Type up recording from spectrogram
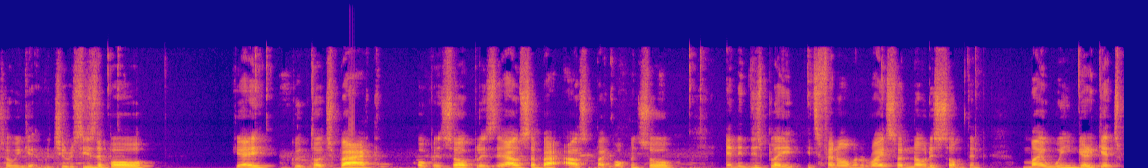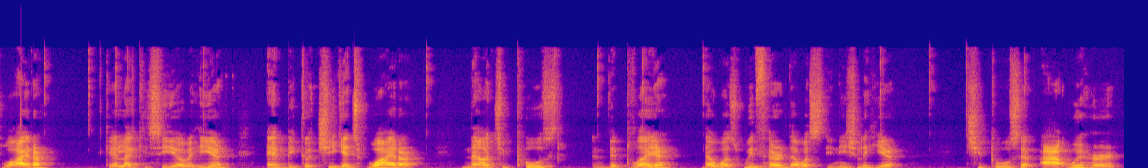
So we get she receives the ball, okay, good touch back, opens up, plays the outside back, outside back opens up, and in this play it's phenomenal, right? So notice something, my winger gets wider, okay, like you see over here, and because she gets wider, now she pulls the player that was with her, that was initially here, she pulls it out with her,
